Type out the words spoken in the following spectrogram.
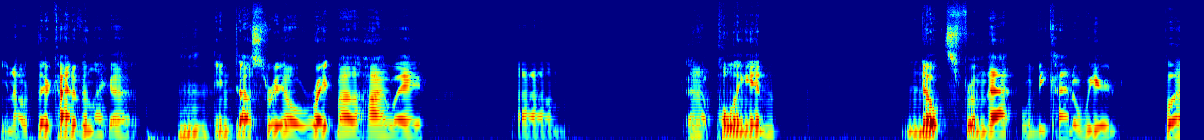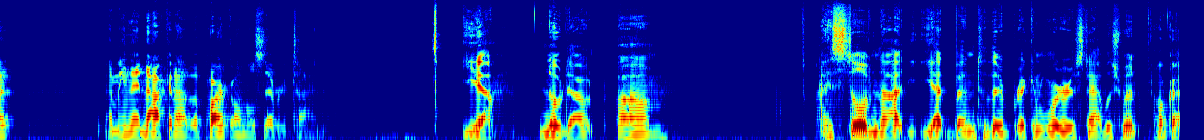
You know, they're kind of in like a Hmm. industrial right by the highway. Um, and uh, pulling in notes from that would be kind of weird, but I mean they knock it out of the park almost every time. yeah no doubt um i still have not yet been to their brick and mortar establishment Okay.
